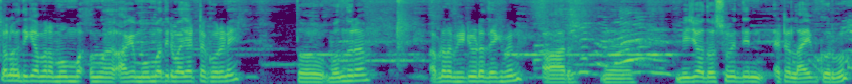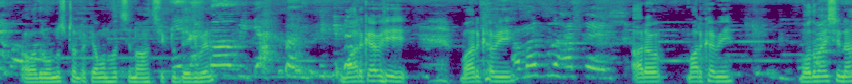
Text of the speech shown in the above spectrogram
চলো ওইদিকে আমরা মোমবা, আগে মোমবাতির বাজারটা করে নিই তো বন্ধুরা আপনারা ভিডিওটা দেখবেন আর বিজয়া দশমীর দিন একটা লাইভ করব। আমাদের অনুষ্ঠানটা কেমন হচ্ছে না হচ্ছে একটু দেখবেন। মার খাবি মার খাবি আরও মার খাবি বদমাইশি না?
